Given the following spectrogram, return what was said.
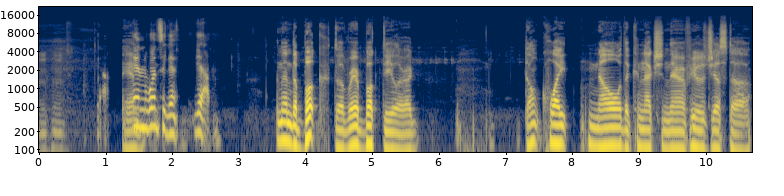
Mm-hmm. Yeah. And And once again, yeah. and then the book, the rare book dealer, I don't quite know the connection there. If he was just a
